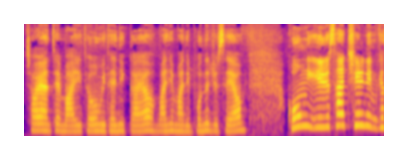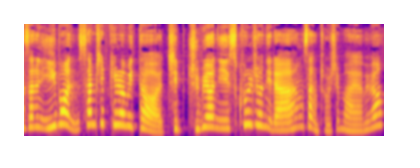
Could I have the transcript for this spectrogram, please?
저희한테 많이 도움이 되니까요. 많이 많이 보내주세요. 0147님께서는 2번 30km 집 주변이 스쿨존이라 항상 조심하며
